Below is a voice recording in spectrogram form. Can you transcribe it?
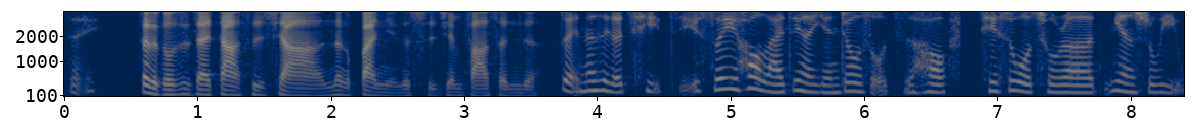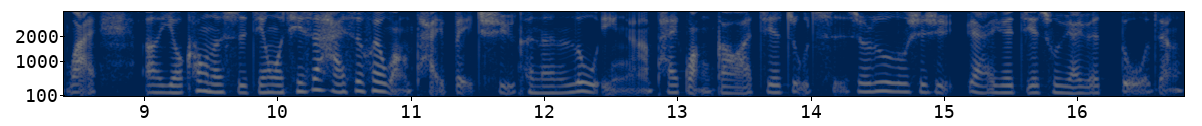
对这个都是在大四下那个半年的时间发生的。对，那是一个契机。所以后来进了研究所之后，其实我除了念书以外，呃，有空的时间，我其实还是会往台北去，可能录影啊、拍广告啊、接主持，就陆陆续续越来越接触越来越多这样。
